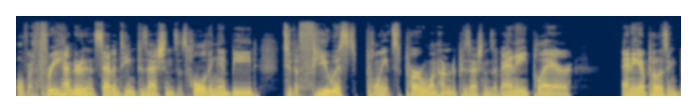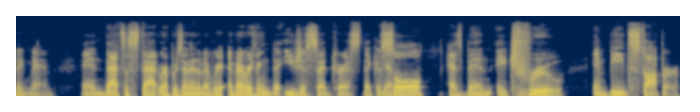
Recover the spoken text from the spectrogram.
over 317 possessions, is holding Embiid to the fewest points per 100 possessions of any player, any opposing big man. And that's a stat representative of, every, of everything that you just said, Chris, that Gasol yep. has been a true Embiid stopper.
